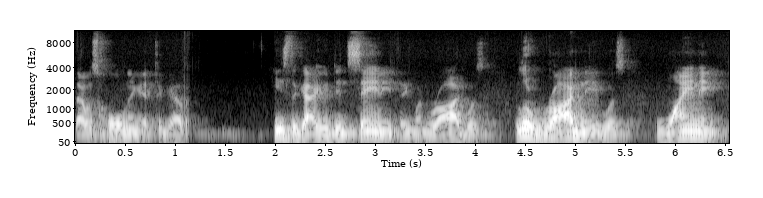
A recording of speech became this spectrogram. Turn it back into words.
that was holding it together. He's the guy who didn't say anything when Rod was, little Rodney was whining,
